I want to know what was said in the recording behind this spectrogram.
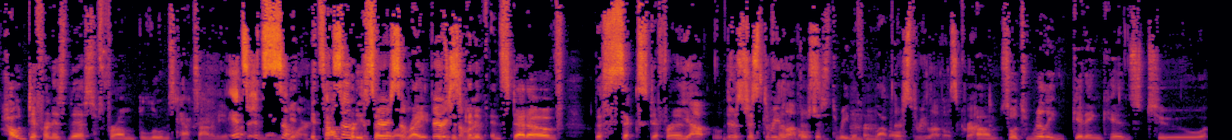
how different is this from Bloom's taxonomy of It's- it's similar. It, it sounds sim- pretty it's similar, similar. right? Very it's just similar. kind of instead of the six different. Yep, there's just three different? levels. There's just 3 different Mhm, levels. There's three levels, correct? Um, so it's really getting kids to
